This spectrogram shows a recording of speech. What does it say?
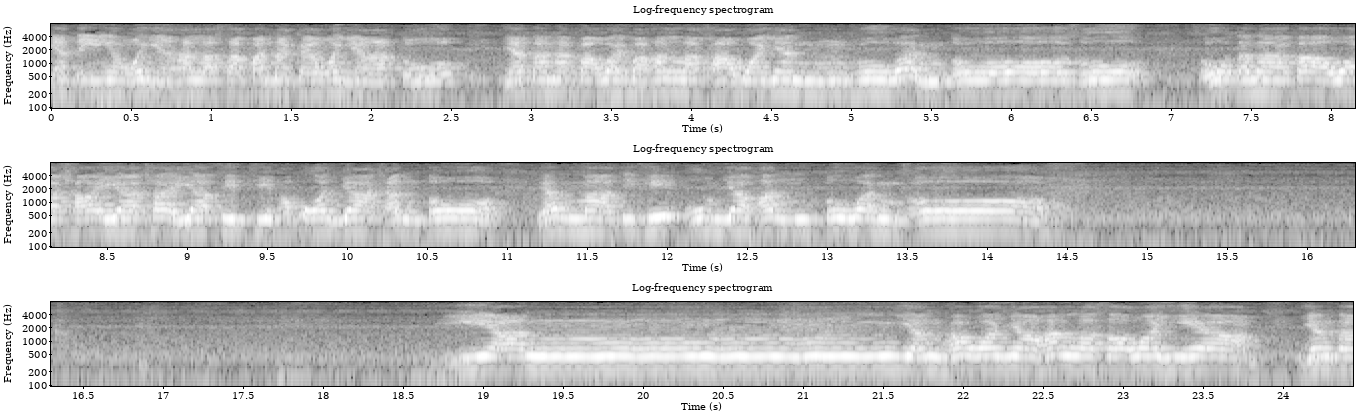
ยันติยวายาลาสาปนาเกวายาตุยัตนากาวายบาหันลาขาวายันโทวันโตสุโสตนากาวาชัยยาชัยยาสิทธิพพรยาชันโต ยันมาติธิภูมิยาพันตุวันโตยันยันทวายาหัลลาสวายายันตา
